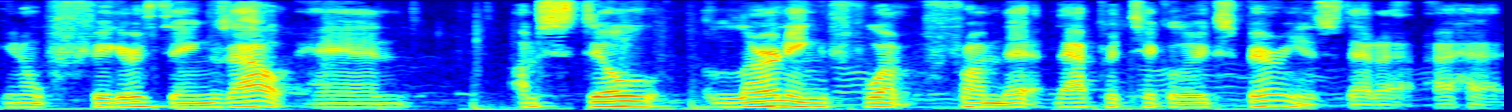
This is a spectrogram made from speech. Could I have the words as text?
you know, figure things out. And I'm still learning from, from that, that particular experience that I, I had.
